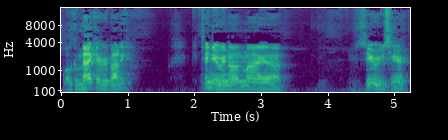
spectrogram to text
Welcome back, everybody. Continuing on my uh, series here.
